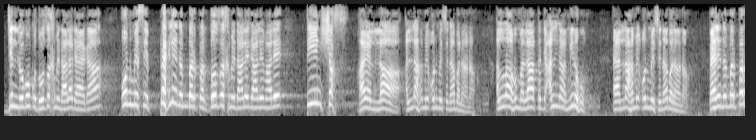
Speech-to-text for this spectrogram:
جن لوگوں کو دوزخ میں ڈالا جائے گا ان میں سے پہلے نمبر پر دو زخم میں ڈالے جانے والے تین شخص۔ ہے اللہ اللہ ہمیں ان میں سے نہ بنانا۔ اللہ تجعلنا منہم۔ اے اللہ، ہمیں ان میں سے نہ بنانا۔ پہلے نمبر پر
